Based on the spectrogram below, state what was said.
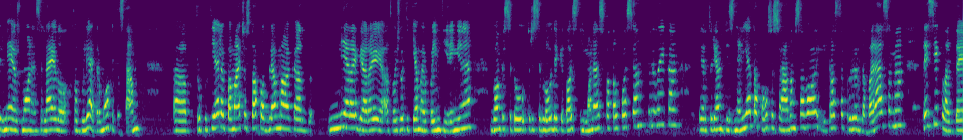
pirmieji žmonės ir leido tobulėti ir mokytis tam. Truputėlį pamačius tą problemą, kad nėra gerai atvažiuoti kiemą ir paimti įrenginį. Buvom prisiglaudę kitos įmonės patalpose kurį laiką ir turėjom fizinę vietą, kol susiradom savo įprastą, kur ir dabar esame, taisyklą. Tai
